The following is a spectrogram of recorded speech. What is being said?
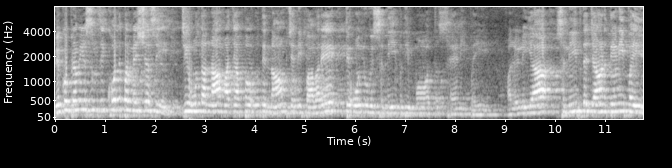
ਵੇਖੋ ਪ੍ਰਭੂ ਯਿਸੂ ਮਸੀਹ ਖੁਦ ਪਰਮੇਸ਼ਰ ਸੀ। ਜੇ ਉਹਦਾ ਨਾਮ ਅੱਜ ਆਪਾਂ ਉਹਦੇ ਨਾਮ ਚ ਨਹੀਂ ਪਾਵਰ, ਤੇ ਉਹਨੂੰ ਵੀ ਸਲੀਬ ਦੀ ਮੌਤ ਸਹਿਣੀ ਪਈ। ਹਾਲੇਲੂਇਆ। ਸਲੀਬ ਤੇ ਜਾਨ ਦੇਣੀ ਪਈ,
